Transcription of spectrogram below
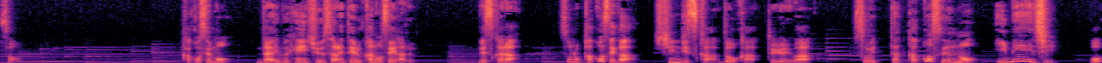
そう。過去世もだいぶ編集されている可能性がある。ですから、その過去世が真実かどうかというよりは、そういった過去世のイメージを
